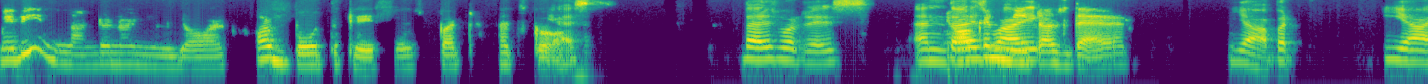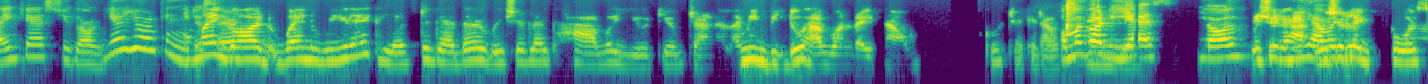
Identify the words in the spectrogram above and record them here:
Maybe in London or New York or both the places. But let's go. Yes, that is what it is, and Y'all that is can why. meet us there. Yeah, but yeah, I guess you all. Yeah, you all can Oh meet us my there. god, when we like live together, we should like have a YouTube channel. I mean, we do have one right now. Go check it out. Oh my god, Anyway, yes, y'all. We should we have we, have a should like post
